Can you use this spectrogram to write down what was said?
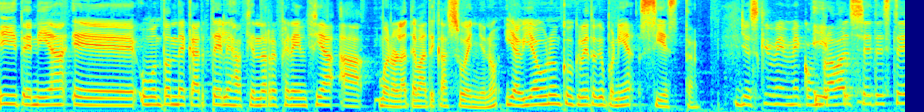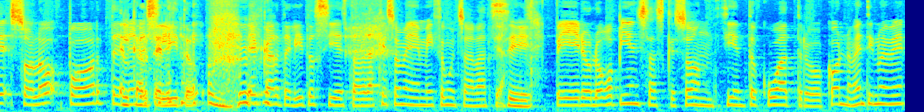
Y tenía eh, un montón de carteles haciendo referencia a, bueno, la temática sueño, ¿no? Y había uno en concreto que ponía siesta. Yo es que me, me compraba Y- el set este solo por tener ese- cartelito. el cartelito, sí, esta verdad es que eso me, me hizo mucha gracia. Sí. Pero luego piensas que son 104,99 y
